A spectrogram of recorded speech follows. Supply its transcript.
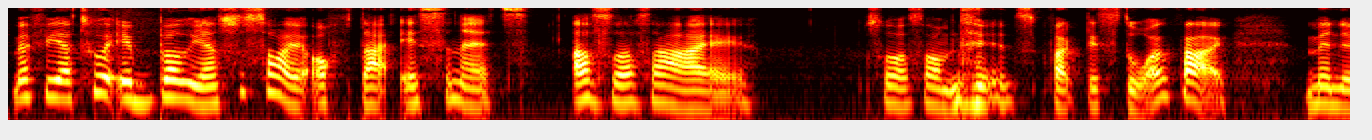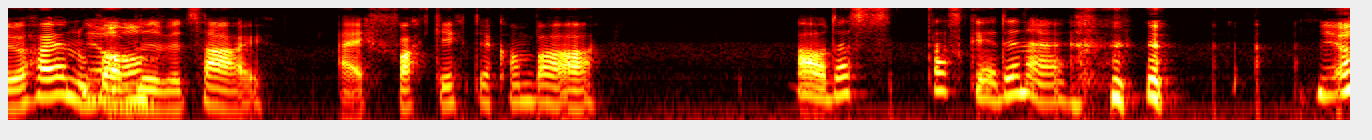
Men för jag tror i början så sa jag ofta isn't it? Alltså så här, så som det faktiskt står för. Men nu har jag nog Ja. bara blivit så här, nej fuck it, jag kan bara, ja that's, that's good innit? Ja.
